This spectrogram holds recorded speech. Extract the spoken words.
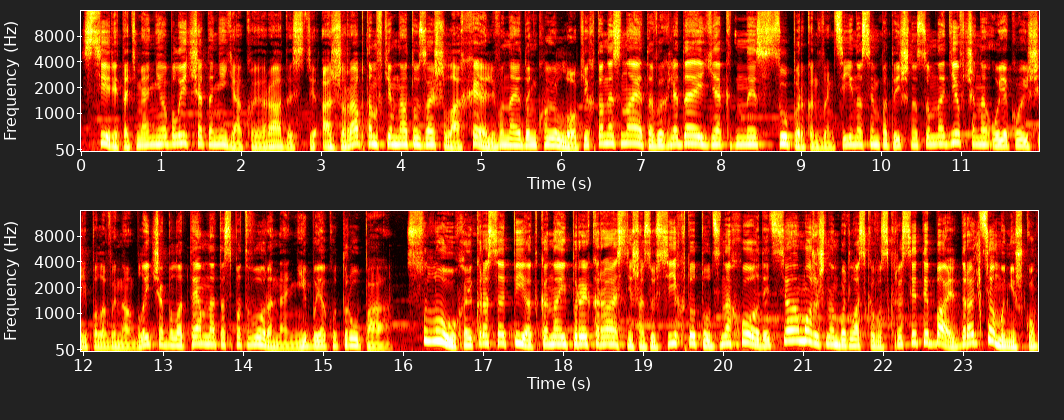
Сірі та тьмяні обличчя та ніякої радості. Аж раптом в кімнату зайшла Хель, вона є донькою Локі. Хто не знає, та виглядає як не суперконвенційно симпатична сумна дівчина, у якої ще й половина обличчя була темна та спотворена, ніби як у трупа. Слухай, красапітка, найпрекрасніша з усіх, хто тут знаходиться. Можеш нам, будь ласка, воскресити Бальдра цьому ніжку?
